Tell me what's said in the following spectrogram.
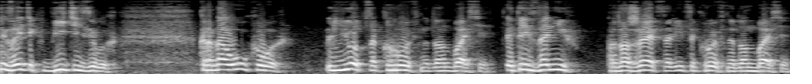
Из этих Витязевых, Карнауховых льется кровь на Донбассе. Это из-за них продолжается литься кровь на Донбассе.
